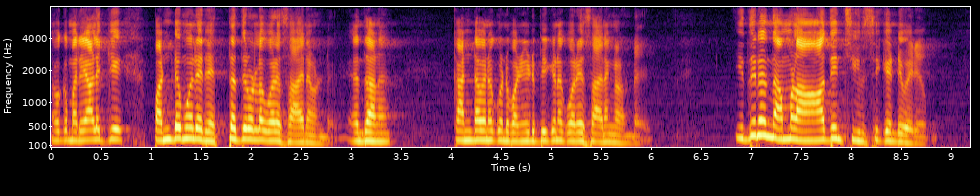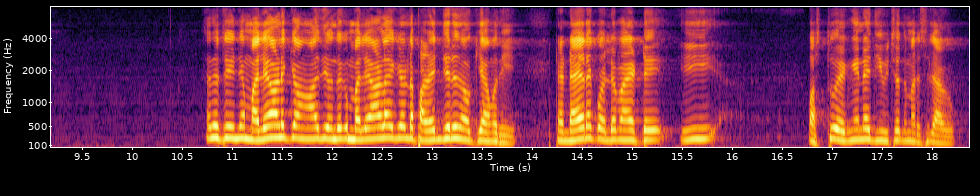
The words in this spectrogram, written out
നമുക്ക് മലയാളിക്ക് പണ്ട് മുതലേ രക്തത്തിലുള്ള കുറേ സാധനമുണ്ട്. എന്താണ്? കണ്ടവനെ കൊണ്ട് പണിയെടുപ്പിക്കുന്ന കുറേ സാധനങ്ങളുണ്ട്. ഇതിനെ നമ്മൾ ആദ്യം ചികിത്സിക്കേണ്ടി വരും. എന്ന് വെച്ച് കഴിഞ്ഞാൽ മലയാളിക്ക് ആദ്യം എന്തൊക്കെ മലയാളികളുടെ പഴഞ്ചൊരി നോക്കിയാൽ മതി. രണ്ടായിരം കൊല്ലമായിട്ട് ഈ വസ്തു എങ്ങനെ ജീവിച്ചെന്ന് മനസ്സിലാകും.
